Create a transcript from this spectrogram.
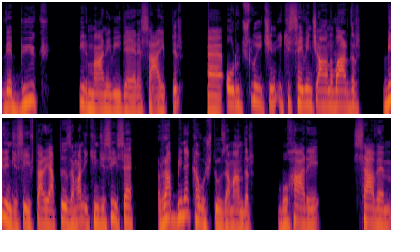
ve büyük bir manevi değere sahiptir. Ee, oruçlu için iki sevinç anı vardır. Birincisi iftar yaptığı zaman, ikincisi ise Rabbine kavuştuğu zamandır. Buhari, Savem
